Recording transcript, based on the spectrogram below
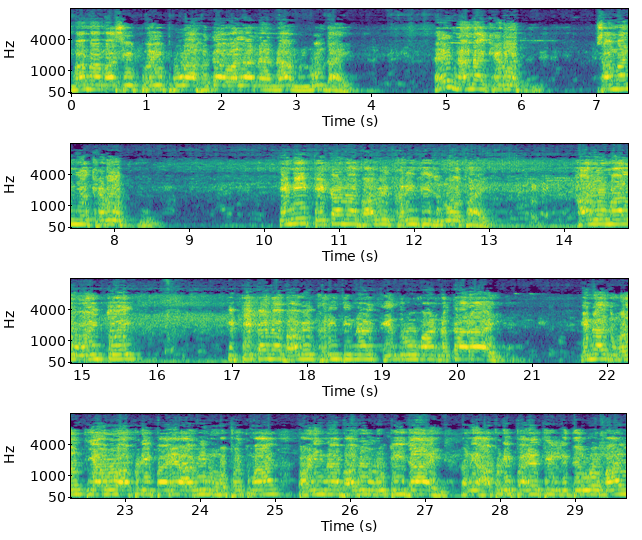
મામા માસી ભાઈ ફુવા હગાવાલાના નામ નોંધાય. હે, નાના ખેડૂત, સામાન્ય ખેડૂત, એની ટેકાના ભાવે ખરીદી જ ન થાય. સારો માલ હોય તોય એ ટેકાના ભાવે ખરીદીના કેન્દ્રોમાં નકારાય. એના જ મળતિયાઓ આપણી પાસે આવીને મફતમાં પાણીના ભાવે લૂંટી જાય અને આપણી પાસેથી લીધેલો માલ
